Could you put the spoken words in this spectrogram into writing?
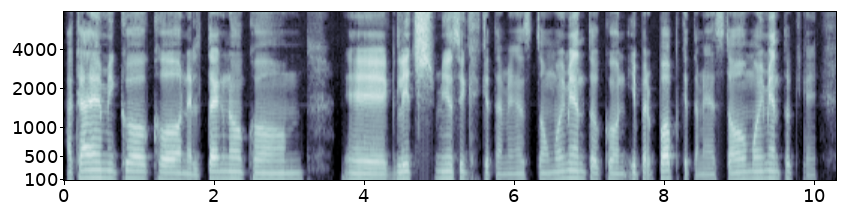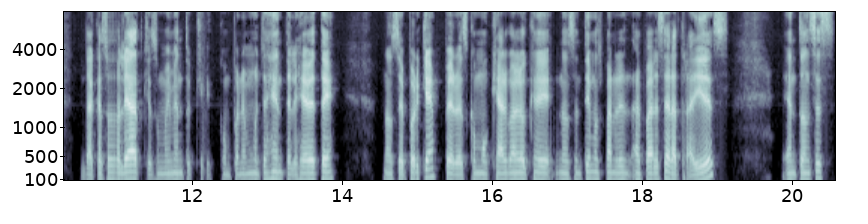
académico con el techno, con eh, glitch Music, que también es todo un movimiento, con Hyperpop, que también es todo un movimiento que da casualidad, que es un movimiento que compone mucha gente LGBT, no sé por qué, pero es como que algo en lo que nos sentimos al parecer atraídos. Entonces,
